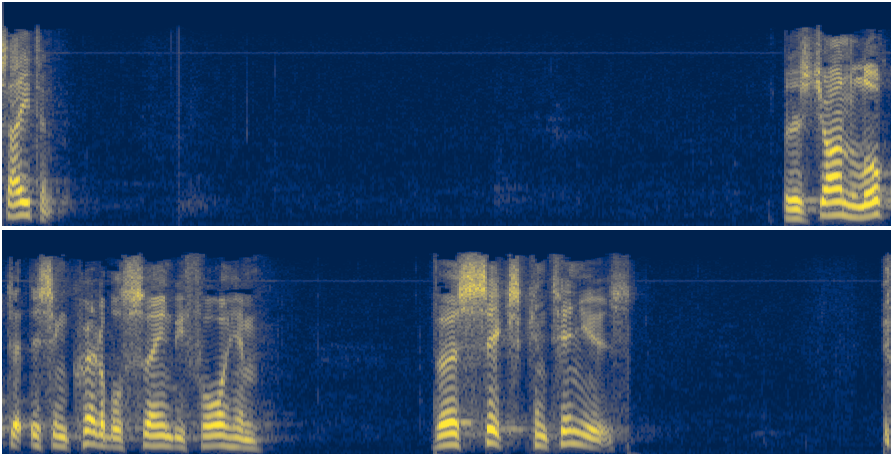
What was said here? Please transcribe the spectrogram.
Satan. But as John looked at this incredible scene before him, verse 6 continues.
